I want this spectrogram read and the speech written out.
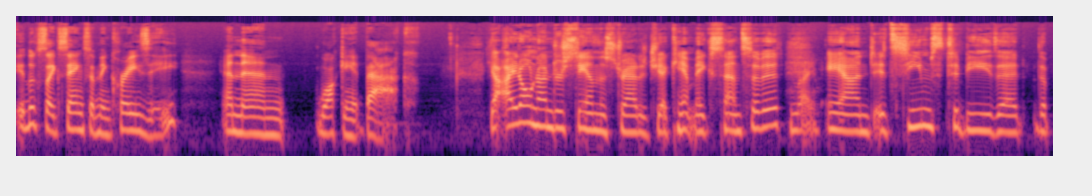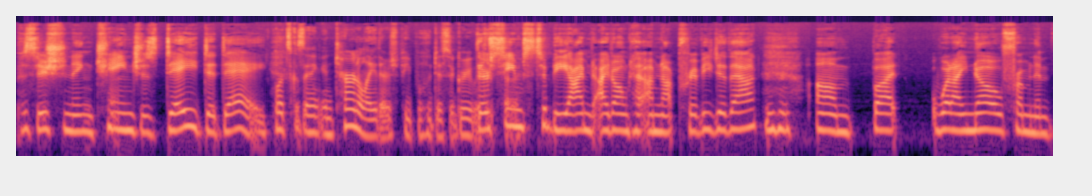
It looks like saying something crazy, and then walking it back. Yeah, I don't understand the strategy. I can't make sense of it. Right. And it seems to be that the positioning changes day to day. Well, it's because I think internally there's people who disagree with. There each other. seems to be. I'm. I don't. Ha- I'm not privy to that. Mm-hmm. Um, but what I know from an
